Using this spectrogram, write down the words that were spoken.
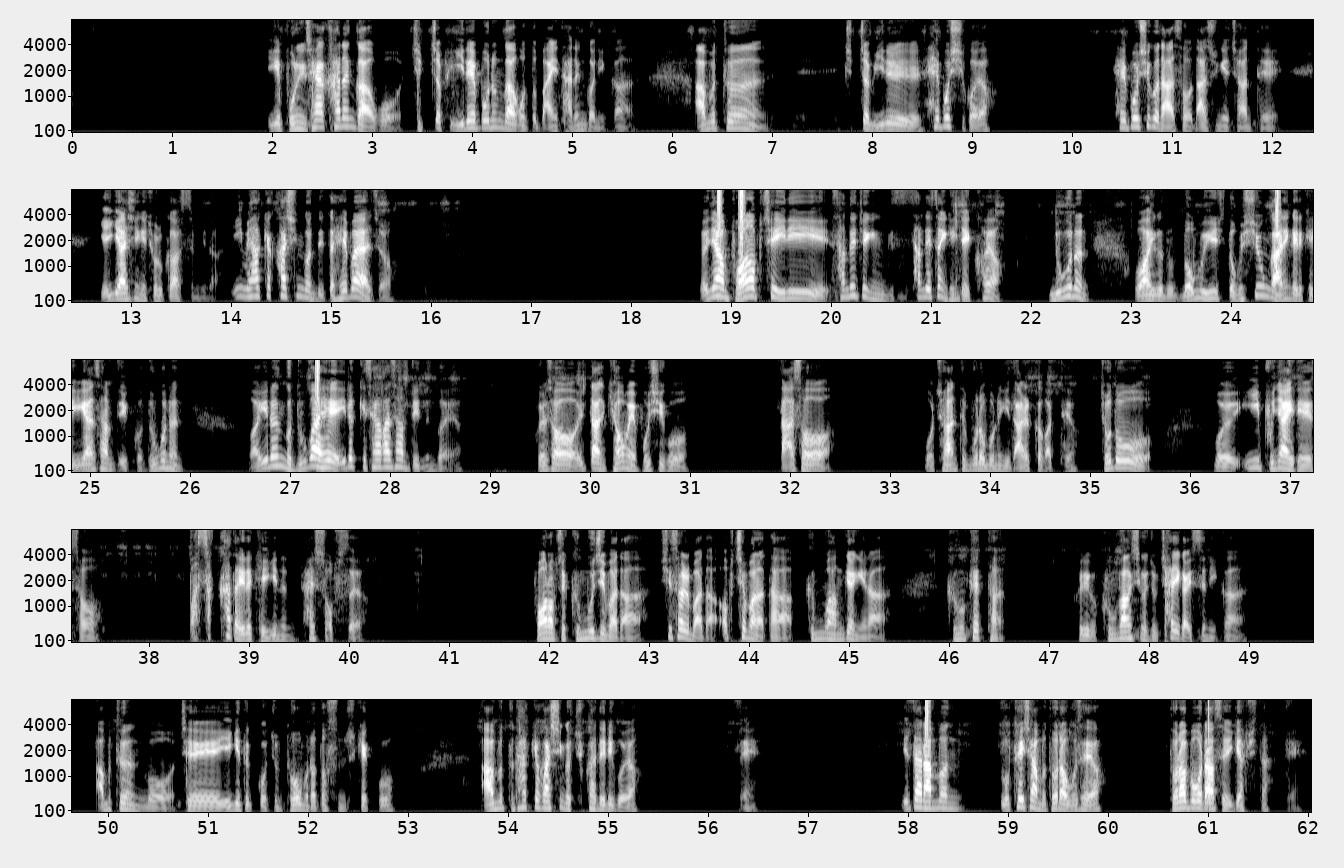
이게 본인이 생각하는 거하고 직접 일해보는 거하고 또 많이 다른 거니까 아무튼 직접 일을 해보시고요. 해보시고 나서 나중에 저한테 얘기하시는 게 좋을 것 같습니다. 이미 합격하신 건데 일단 해봐야죠. 왜냐하면 보안업체 일이 상대적인 상대성이 굉장히 커요. 누구는 와 이거 너무 일 너무 쉬운 거 아닌가 이렇게 얘기하는 사람도 있고 누구는 와 이런 거 누가 해 이렇게 생각하는 사람도 있는 거예요. 그래서 일단 경험해 보시고 나서 뭐 저한테 물어보는 게 나을 것 같아요. 저도 뭐 이 분야에 대해서 빠삭하다 이렇게 얘기는 할 수 없어요. 보안업체 근무지마다 시설마다 업체마다 다 근무 환경이나 근무 패턴 그리고 근무 방식은 좀 차이가 있으니까 아무튼 뭐 제 얘기 듣고 좀 도움을 얻었으면 좋겠고 아무튼 합격하신 거 축하드리고요. 네. 일단 한번 로테이션 한번 돌아보세요. 돌아보고 나서 얘기합시다. 네.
